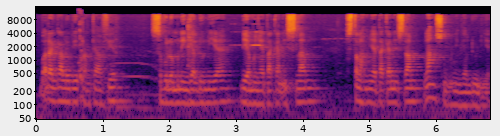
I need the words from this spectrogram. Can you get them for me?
Barangkali dia orang kafir sebelum meninggal dunia dia menyatakan Islam setelah menyatakan Islam langsung meninggal dunia.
